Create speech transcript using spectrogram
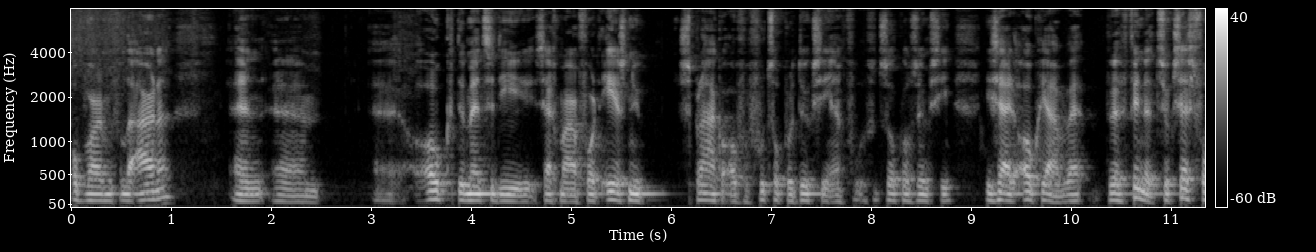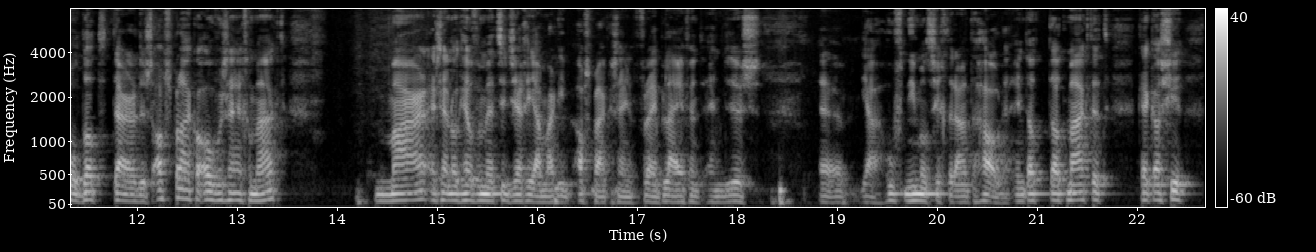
opwarming van de aarde. En ehm, eh, ook de mensen die zeg maar voor het eerst nu spraken over voedselproductie en vo- voedselconsumptie, die zeiden ook ja, we, we vinden het succesvol dat daar dus afspraken over zijn gemaakt. Maar er zijn ook heel veel mensen die zeggen ja, maar die afspraken zijn vrijblijvend en dus eh, ja, hoeft niemand zich eraan te houden. En dat, dat maakt het, kijk als je,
